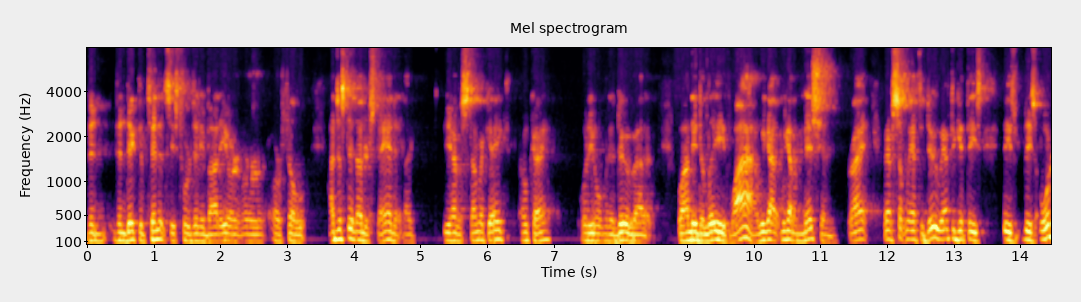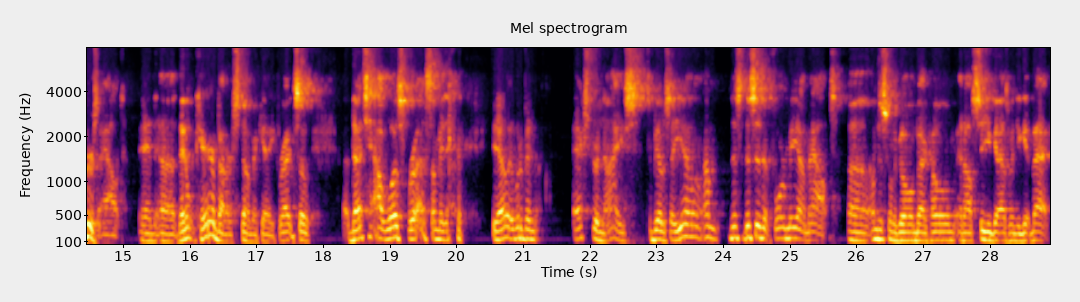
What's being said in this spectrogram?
vindictive tendencies towards anybody, or, or or feel. I just didn't understand it. Like, you have a stomach ache. Okay, what do you want me to do about it? Well, I need to leave. Why? We got we got a mission, right? We have something we have to do. We have to get these these these orders out, and uh, they don't care about our stomach ache, right? So that's how it was for us. I mean, you know, it would have been extra nice to be able to say, you know, I'm this this isn't for me. I'm out. Uh, I'm just going to go on back home, and I'll see you guys when you get back.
